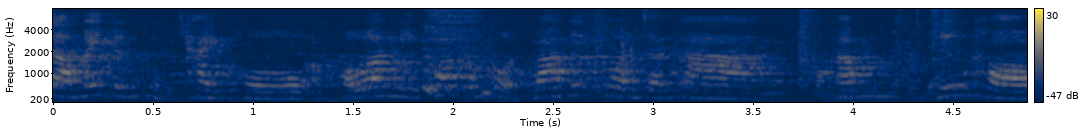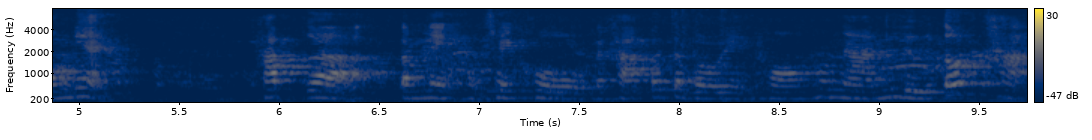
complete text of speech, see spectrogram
จะไม่จนถึงชายโครงเพราะว่ามีข้อกำหนดว่าไม่ควรจะทาทับนึ่งท้องเนี่ยทับกับตำแหน่งของชายโครงนะคะ ก็จะบริเวณท้องเท่านั้น หรือต้นขา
